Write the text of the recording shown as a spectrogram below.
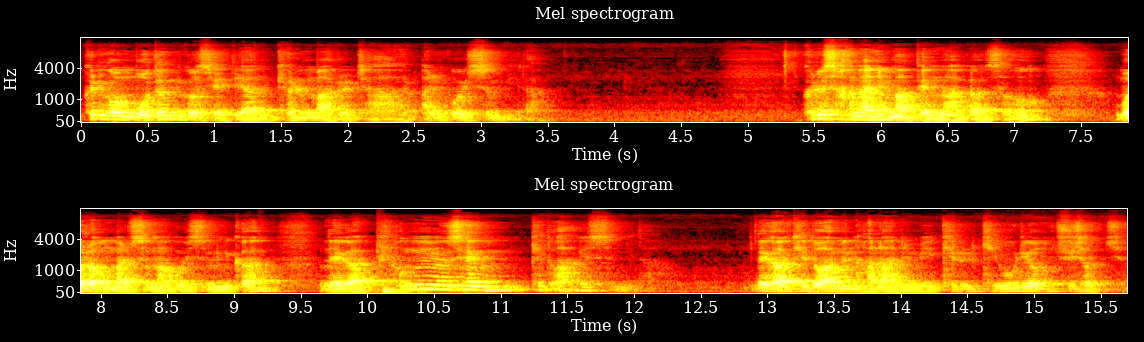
그리고 모든 것에 대한 결말을 잘 알고 있습니다. 그래서 하나님 앞에 나가서 뭐라고 말씀하고 있습니까? 내가 평생 기도하겠습니다. 내가 기도하면 하나님이 귀를 기울여 주셨죠.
